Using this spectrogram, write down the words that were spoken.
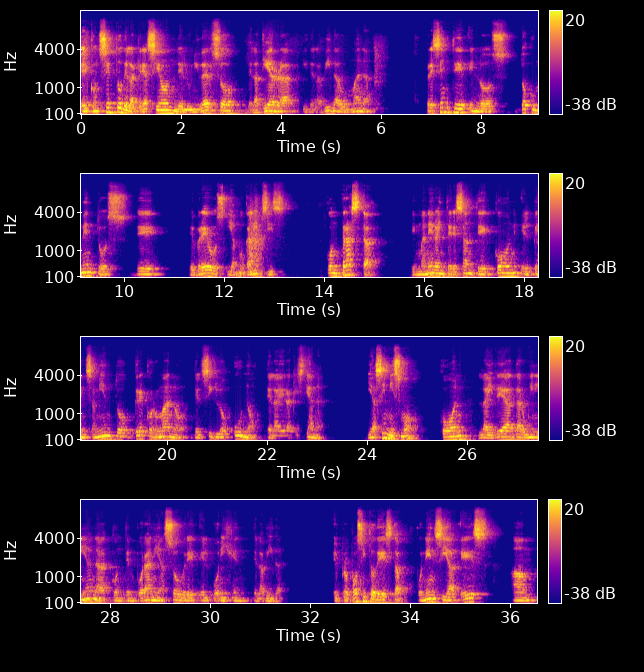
El concepto de la creación del universo, de la tierra y de la vida humana, presente en los documentos de Hebreos y Apocalipsis, contrasta en manera interesante con el pensamiento greco-romano del siglo I de la era cristiana. Y asimismo con la idea darwiniana contemporánea sobre el origen de la vida. El propósito de esta ponencia es um,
